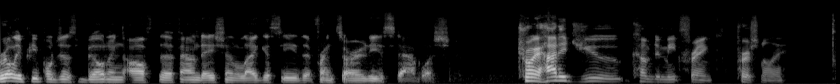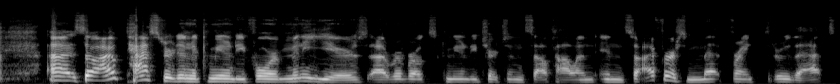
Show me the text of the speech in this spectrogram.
really people just building off the foundation legacy that Frank's already established. Troy, how did you come to meet Frank personally? Uh, so I've pastored in the community for many years, uh, River Oaks Community Church in South Holland, and so I first met Frank through that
